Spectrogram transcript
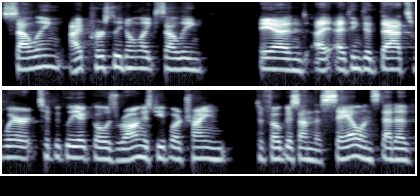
selling. I personally don't like selling. And I, I think that that's where typically it goes wrong is people are trying to focus on the sale instead of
